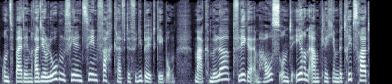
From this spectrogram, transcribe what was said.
Und bei den Radiologen fehlen zehn Fachkräfte für die Bildgebung. Marc Müller, Pflege Pfleger im Haus und ehrenamtlich im Betriebsrat,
